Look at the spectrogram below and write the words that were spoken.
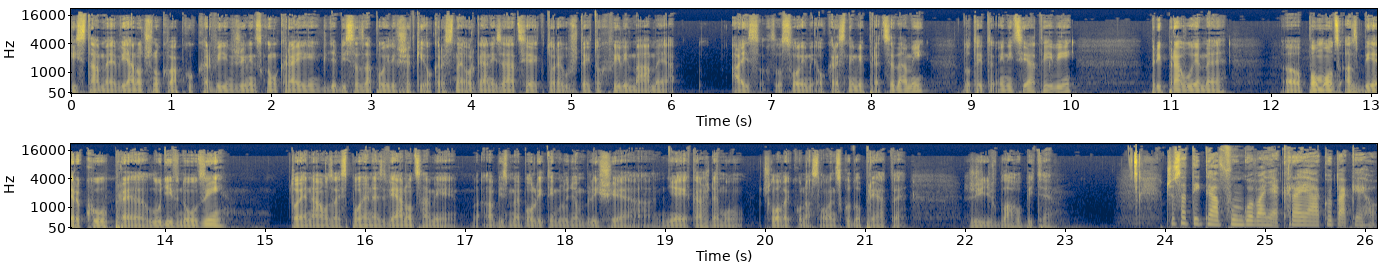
chystáme Vianočnú kvapku krvi v Žilinskom kraji, kde by sa zapojili všetky okresné organizácie, ktoré už v tejto chvíli máme aj so svojimi okresnými predsedami do tejto iniciatívy. Pripravujeme e, pomoc a zbierku pre ľudí v núdzi. To je naozaj spojené s Vianocami, aby sme boli tým ľuďom bližšie a nie je každému človeku na Slovensku dopriaté žiť v blahobite. Čo sa týka fungovania kraja ako takého,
